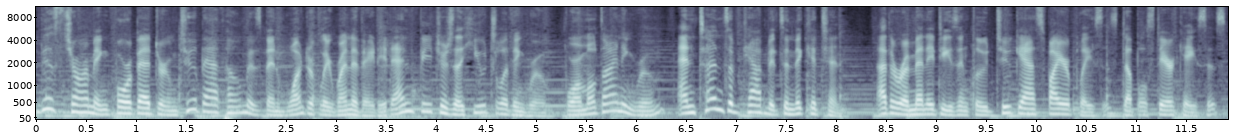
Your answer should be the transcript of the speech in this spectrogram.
This charming four bedroom, two bath home has been wonderfully renovated and features a huge living room, formal dining room, and tons of cabinets in the kitchen. Other amenities include two gas fireplaces, double staircases,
